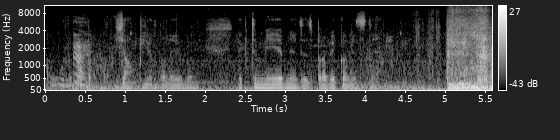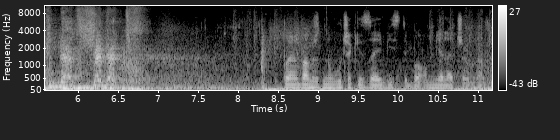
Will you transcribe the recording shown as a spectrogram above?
Kurwa, prawo. Ja pierdolę jebem. Jak ty mnie jebnie, to jest prawie koniec ty. Powiem wam, że ten łuczek jest zajebisty, bo on mnie leczy od razu.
